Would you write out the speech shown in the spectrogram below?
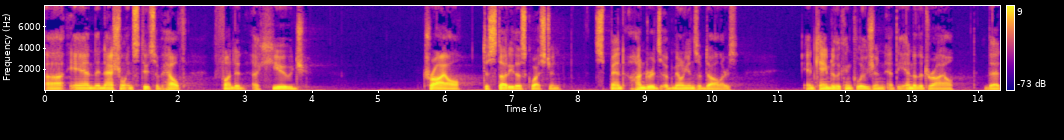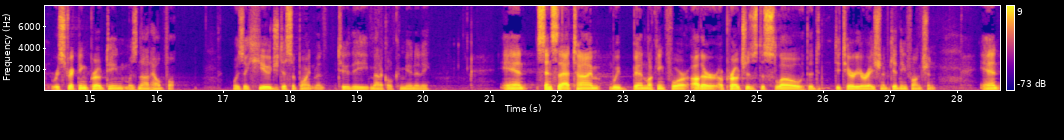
Uh, and the National Institutes of Health funded a huge trial to study this question, spent hundreds of millions of dollars and came to the conclusion at the end of the trial that restricting protein was not helpful. It was a huge disappointment to the medical community. And since that time, we've been looking for other approaches to slow the d- deterioration of kidney function. And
